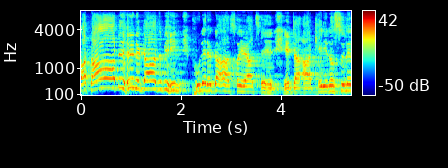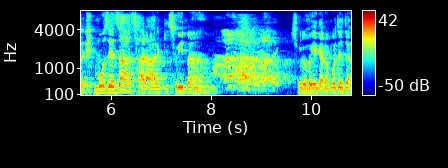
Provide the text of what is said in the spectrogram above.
পাতাবিহীন, গাছবিহীন ফুলের গাছ হয়ে আছে। এটা আখেরি রসুলের মোজেজা ছাড়া আর কিছুই না। শুরু হয়ে গেল মজে যা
